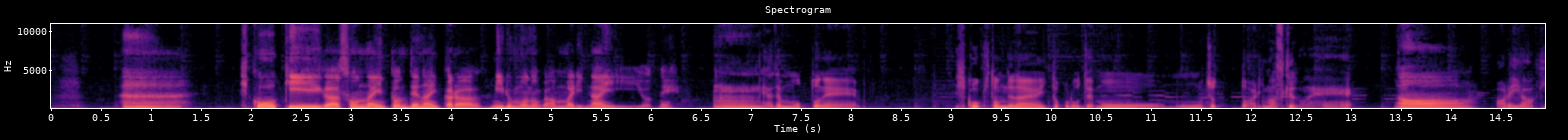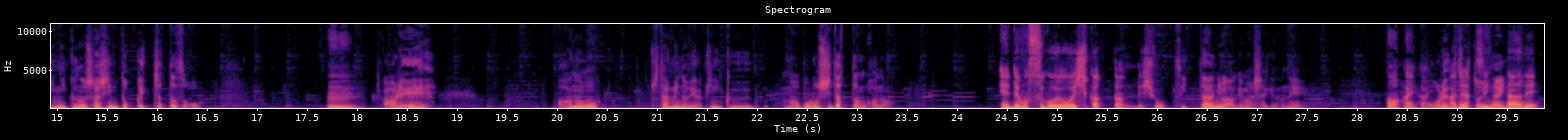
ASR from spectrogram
飛行機がそんなに飛んでないから、見るものがあんまりないよね。うーん、いやでももっとね、飛行機飛んでないところでも、もうちょっとありますけどね。ああ、あれ、焼肉の写真どっか行っちゃったぞ。うん。あれ？あの北見の焼肉、幻だったのかな？え、でもすごい美味しかったんでしょ？ツイッターにはあげましたけどね。あ、はいはい。あれ本当にないなッターで、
